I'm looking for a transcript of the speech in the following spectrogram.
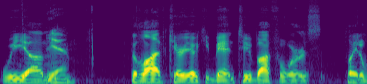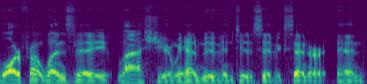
We um Yeah. the live karaoke band Two by Fours played a waterfront Wednesday last year, and we had to move into the Civic Center. And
